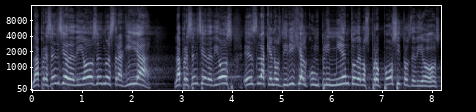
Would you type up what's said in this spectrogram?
La presencia de Dios es nuestra guía, la presencia de Dios es la que nos dirige al cumplimiento de los propósitos de Dios.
